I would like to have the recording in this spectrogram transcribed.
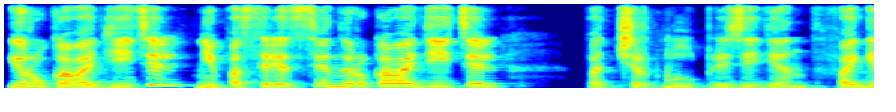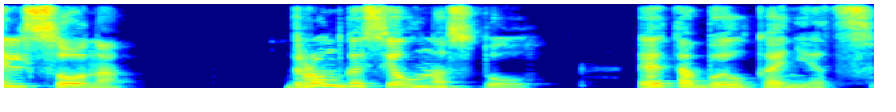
и руководитель, непосредственный руководитель, подчеркнул президент, Фагельсона. Дронго сел на стул. Это был конец.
